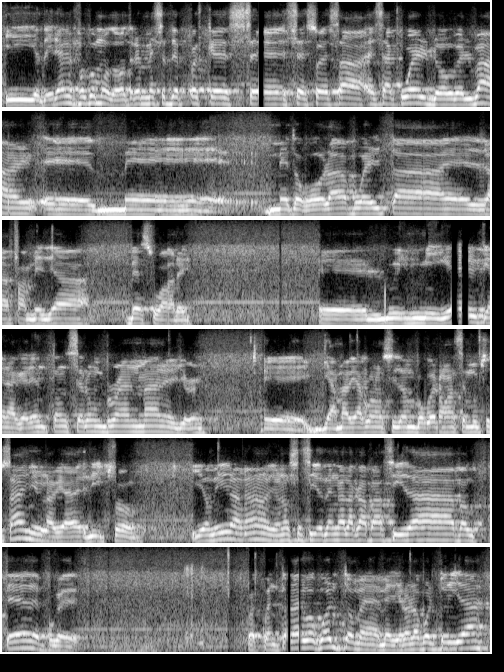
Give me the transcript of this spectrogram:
Y yo diría que fue como dos o tres meses después que se cesó esa, ese acuerdo verbal, eh, me, me, tocó la puerta la familia Besuárez. Eh, Luis Miguel, que en aquel entonces era un brand manager, eh, ya me había conocido en Boquerón hace muchos años, me había dicho, yo, mira, mano, yo no sé si yo tenga la capacidad para ustedes, porque, pues cuento algo corto, me, dieron la oportunidad,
